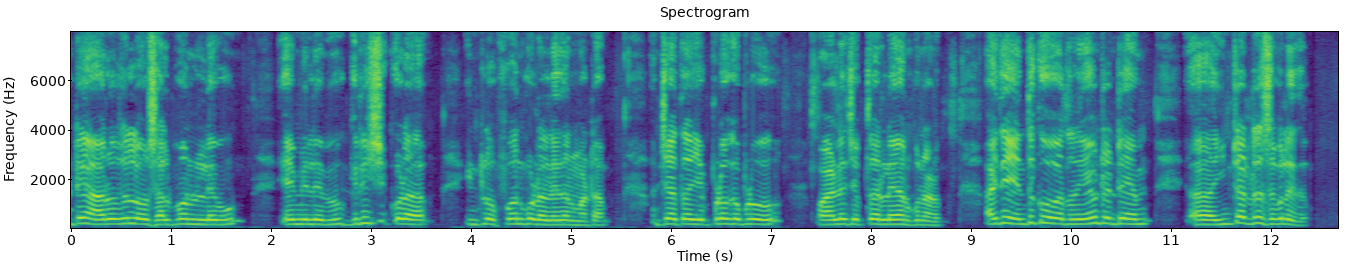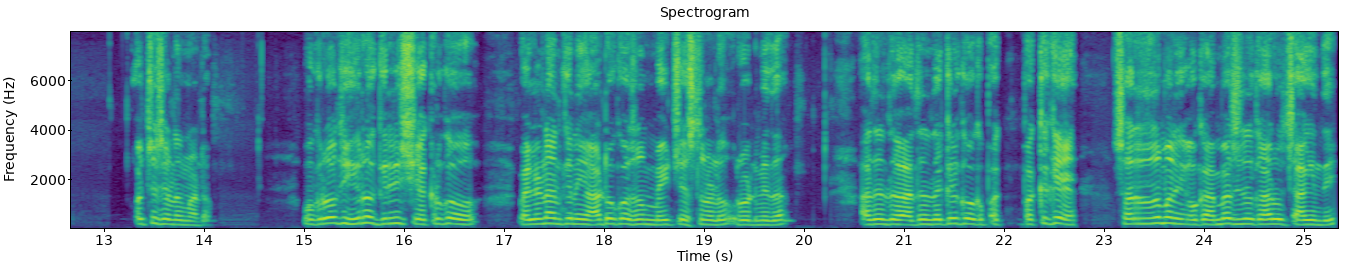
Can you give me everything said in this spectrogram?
అంటే ఆ రోజుల్లో సెల్ ఫోన్లు లేవు ఏమీ లేవు. గిరీష్ కూడా ఇంట్లో ఫోన్ కూడా లేదనమాట. అంచేత ఎప్పుడోకప్పుడు వాళ్ళే చెప్తారులే అనుకున్నాడు. అయితే ఎందుకు అతను ఏమిటంటే ఇంటి అడ్రస్ ఇవ్వలేదు. వచ్చేసాడు అనమాట ఒకరోజు హీరో గిరీష్ ఎక్కడికో వెళ్ళడానికని ఆటో కోసం వెయిట్ చేస్తున్నాడు రోడ్డు మీద. అతని అతని దగ్గరికి ఒక పక్ పక్కకే సర్రమని ఒక అంబాసిడర్ కారు సాగింది. ఆగింది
